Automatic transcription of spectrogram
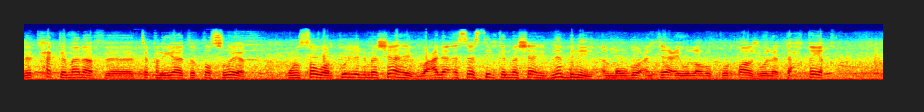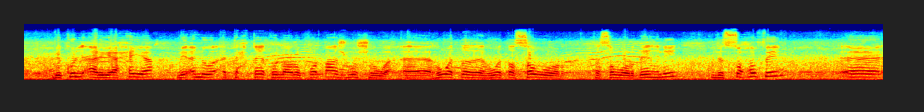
نتحكم أنا في تقنيات التصوير ونصور كل المشاهد وعلى أساس تلك المشاهد نبني الموضوع نتاعي ولا روبورتاج ولا التحقيق بكل أريحية لأنه التحقيق ولا روبورتاج وش هو؟ آه هو هو تصور تصور ذهني للصحفي آه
